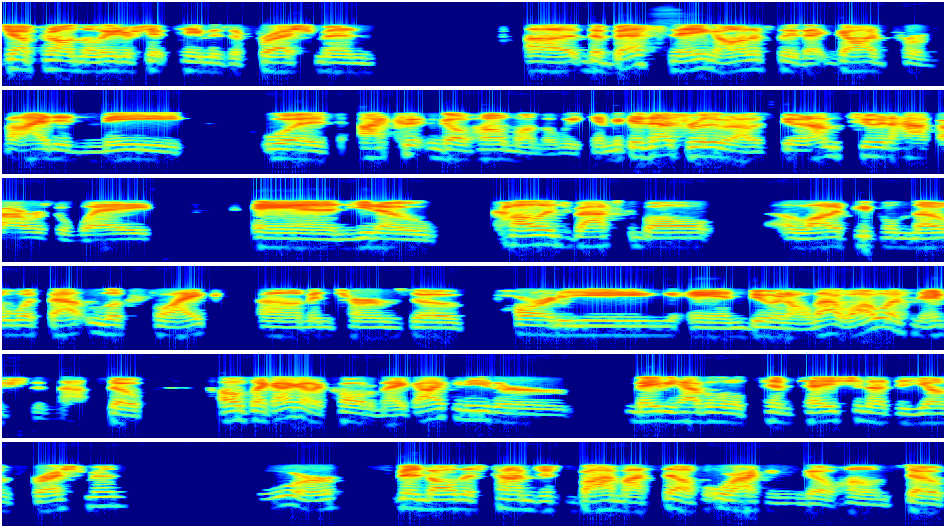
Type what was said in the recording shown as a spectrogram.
jumping on the leadership team as a freshman. Uh, the best thing, honestly, that God provided me was I couldn't go home on the weekend because that's really what I was doing. I'm two and a half hours away, and you know, college basketball. A lot of people know what that looks like um, in terms of partying and doing all that. Well, I wasn't interested in that. So I was like, I got a call to make. I can either maybe have a little temptation as a young freshman or spend all this time just by myself, or I can go home. So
